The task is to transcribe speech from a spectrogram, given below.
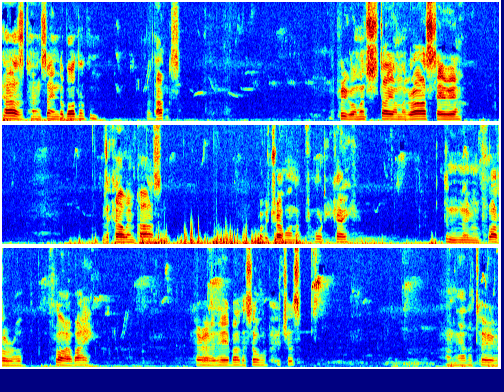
Cars don't seem to bother them, the ducks. They pretty well much stay on the grass area. The car went past, probably travelling at 40k. Didn't even flutter or fly away. They're over there by the silver birches and the other two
